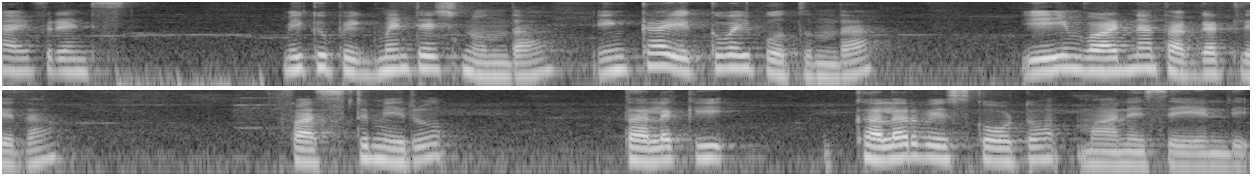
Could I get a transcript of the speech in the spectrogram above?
హాయ్ ఫ్రెండ్స్ మీకు పిగ్మెంటేషన్ ఉందా? ఇంకా ఎక్కువైపోతుందా? ఏం వాడినా తగ్గట్లేదా? ఫస్ట్ మీరు తలకి కలర్ వేసుకోవటం మానేసేయండి.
